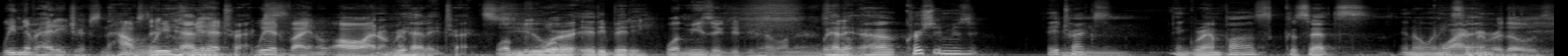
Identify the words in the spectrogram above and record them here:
We never had eight tracks in the house. then, We 'cause had we eight had tracks. We had vinyl. Oh, I don't. We had eight tracks. Well, you well- were itty bitty. What music did you have on there? We had uh, Christian music, eight tracks, and grandpa's cassettes. You know when Oh, he I sang. remember those.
